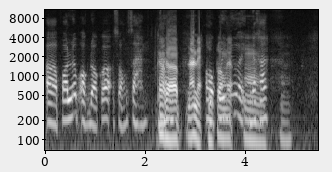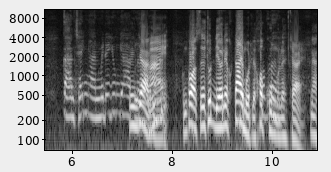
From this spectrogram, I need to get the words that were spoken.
เอ่อพอเริ่มออกดอกก็สองสามครับครับนั่นแหละอถูอกกต้องแล้วเรื่อยอืมๆนะคะ การใช้งานไม่ได้ยุ่งยากยุ่งเลยยาก ไม่คุณพ่อซื้อชุดเดียวเนี่ยได้หมดเลยครอบคลุมหมดเลยใช่ นะ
